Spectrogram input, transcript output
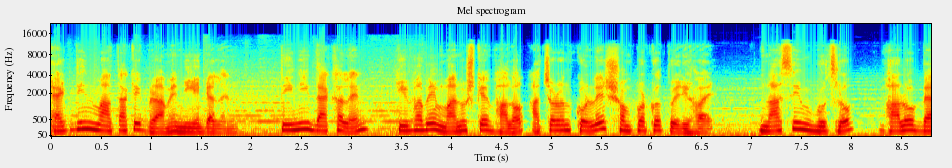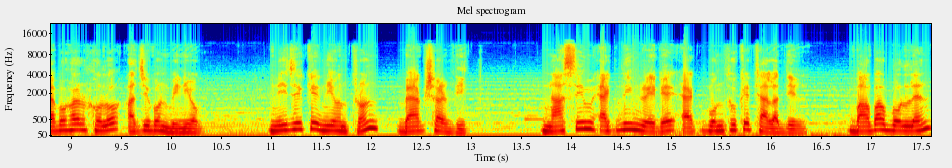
একদিন মা তাকে গ্রামে নিয়ে গেলেন। তিনি দেখালেন কীভাবে মানুষকে ভালো আচরণ করলে সম্পর্ক তৈরি হয়। নাসিম বুঝল, ভালো ব্যবহার হলো আজীবন বিনিয়োগ। নিজেকে নিয়ন্ত্রণ ব্যবসার দিক। নাসিম একদিন রেগে এক বন্ধুকে ঠেলা দিল। বাবা বললেন,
